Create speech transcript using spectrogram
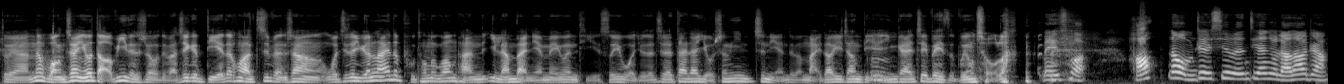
对啊，那网站有倒闭的时候，对吧？这个碟的话，基本上我记得原来的普通的光盘一两百年没问题，所以我觉得这大家有生之年，对吧？买到一张碟，嗯应该这辈子不用愁了。没错。好，那我们这个新闻今天就聊到这儿。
